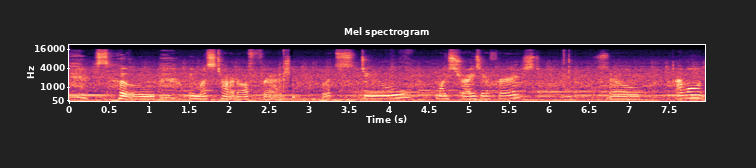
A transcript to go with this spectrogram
so we must start off fresh let's do moisturizer first so I won't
